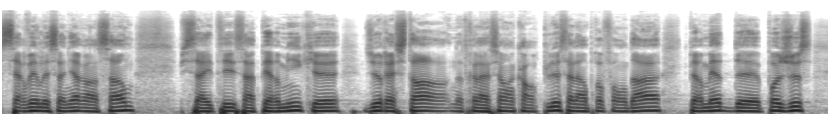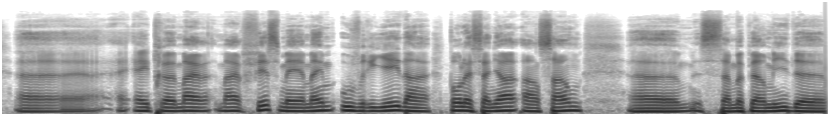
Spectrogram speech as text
servir le Seigneur ensemble. Puis ça a, été, ça a permis que Dieu restaure notre relation encore plus, aller en profondeur, permettre de pas juste euh, être mère- mère-fils, mais même ouvrier pour le Seigneur ensemble. Euh, ça m'a permis de,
